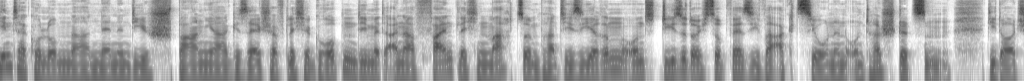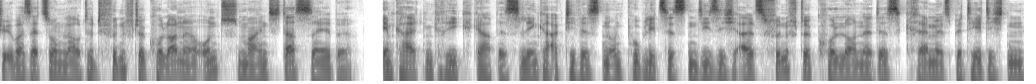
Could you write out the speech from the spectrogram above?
Quinta nennen die Spanier gesellschaftliche Gruppen, die mit einer feindlichen Macht sympathisieren und diese durch subversive Aktionen unterstützen. Die deutsche Übersetzung lautet fünfte Kolonne und meint dasselbe. Im Kalten Krieg gab es linke Aktivisten und Publizisten, die sich als fünfte Kolonne des Kremls betätigten,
